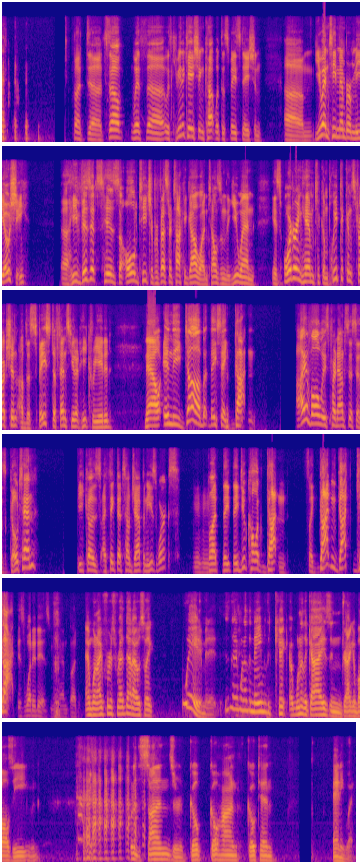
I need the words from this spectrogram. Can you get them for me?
but uh, so with uh, with communication cut with the space station, um, UNT member Miyoshi, uh, he visits his old teacher, Professor Takagawa, and tells him the UN is ordering him to complete the construction of the space defense unit he created. Now, in the dub, they say gotten. I have always pronounced this as goten because I think that's how Japanese works Mhm. but they, they do call it gotten. It's like gotten, got, got is what it is, man. But And when I first read that, I was like, "Wait a minute! Isn't that one of the name of the kick? uh, One of the guys in Dragon Ball Z? One of the sons or Go Gohan Goten?" Anyway,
